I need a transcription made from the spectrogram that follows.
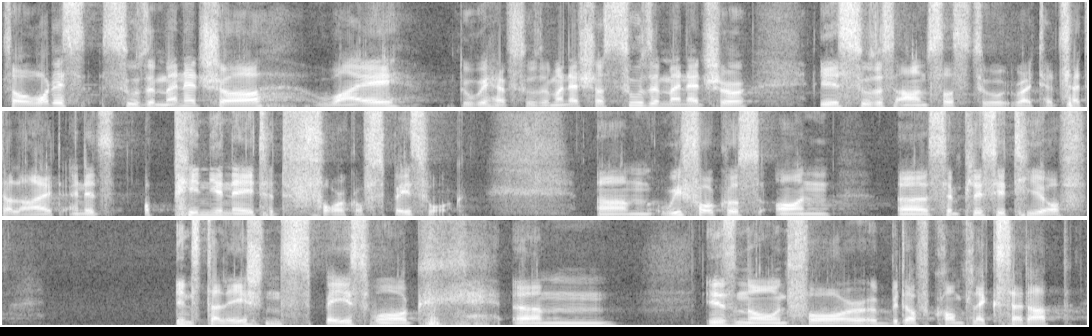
So what is SUSE Manager? Why do we have SUSE Manager? SUSE Manager is SUSE's answers to Red Hat Satellite and its opinionated fork of Spacewalk. Um, we focus on uh, simplicity of installation. Spacewalk um, is known for a bit of complex setup.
